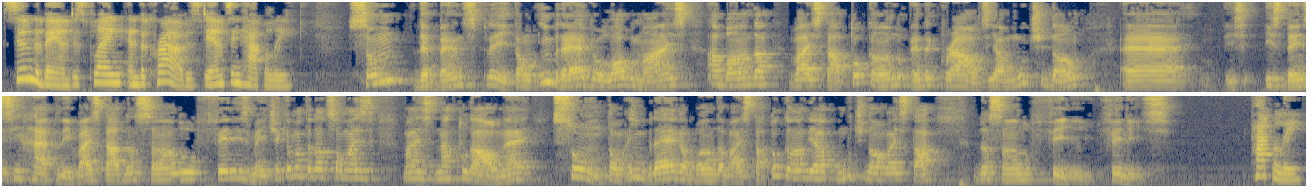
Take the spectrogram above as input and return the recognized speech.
Soon the band is playing and the crowd is dancing happily. Soon the band's play. Então, em breve ou logo mais, a banda vai estar tocando and the crowds e a multidão é, is dancing happily, vai estar dançando felizmente. Aqui é uma tradução mais, mais natural, né? Soon, então em breve a banda vai estar tocando e a multidão vai estar dançando feliz. Happily.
